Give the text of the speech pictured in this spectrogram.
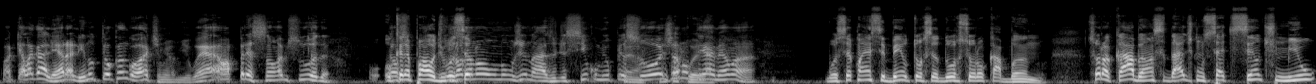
com aquela galera ali no teu cangote, meu amigo. É uma pressão absurda. O então, Crepaldi, você... Joga num, num, ginásio de 5 mil pessoas, é, já não coisa. tem a mesma... Você conhece bem o torcedor sorocabano. Sorocaba é uma cidade com 700 mil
